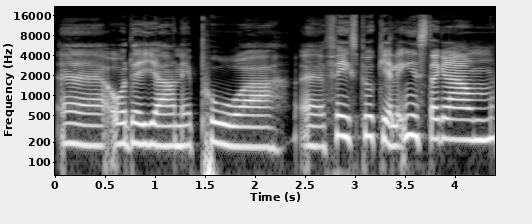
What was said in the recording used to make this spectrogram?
eh, och det gör ni på eh, Facebook eller Instagram,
